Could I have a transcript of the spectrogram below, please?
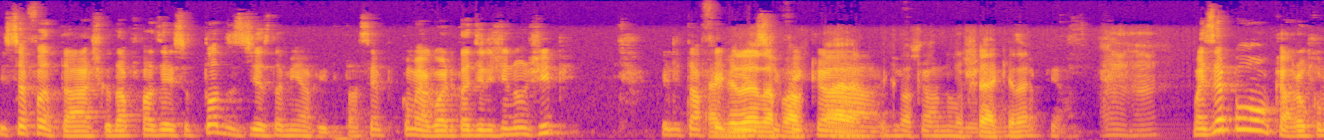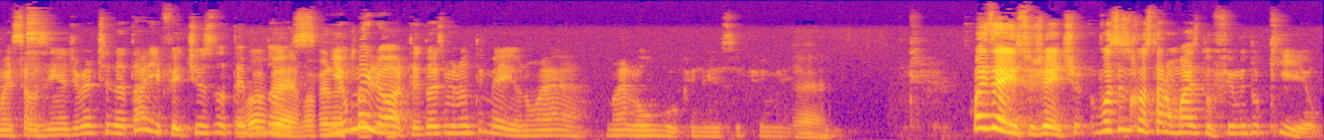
Isso é fantástico, dá pra fazer isso todos os dias da minha vida. Tá sempre, como é agora, ele tá dirigindo um Jeep, ele tá feliz grana de pra- ficar, é, de no- ficar no no, cheque, né? Uhum. Mas é bom, cara, o comercialzinho é divertido. Tá aí, Feitiços do Tempo Vou ver, 2. vou ver E o melhor, tem dois minutos e meio, não é, não é longo que nem esse filme. É. Mas é isso, gente. Vocês gostaram mais do filme do que eu.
